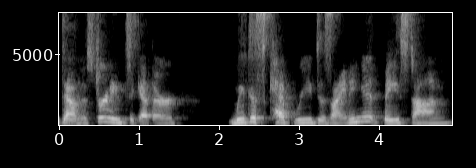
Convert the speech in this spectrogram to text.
down this journey together, we just kept redesigning it based on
